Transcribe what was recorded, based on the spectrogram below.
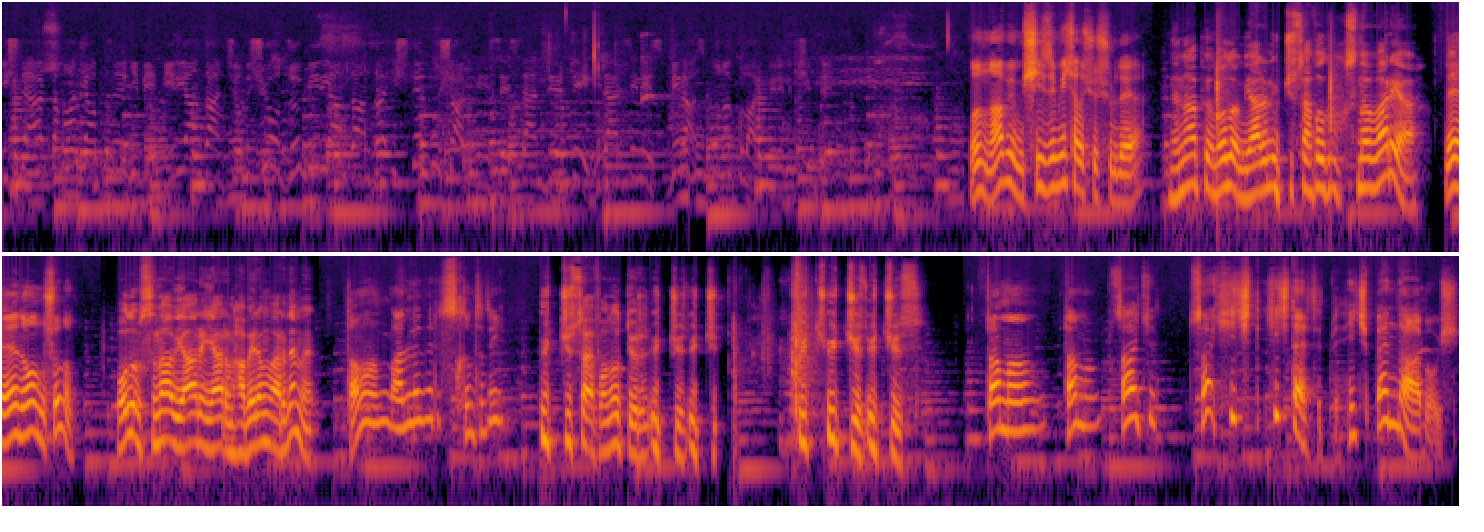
İşte her zaman yaptığı gibi bir yandan çalışıyordu, bir yandan da işte bu şarkıyı seslendirdi. Dilerseniz biraz ona kulak verelim şimdi. Oğlum ne yapıyorsun? Bir şey izlemeye çalışıyoruz şurada ya. Ne ne yapıyorsun oğlum? Yarın 300 sayfalık hukuk sınavı var ya. Ee ne olmuş oğlum? Oğlum sınav yarın yarın haberin var değil mi? Tamam hallederiz. Sıkıntı değil. 300 sayfa not diyoruz. 300 300. 3 300 300. Tamam. Tamam. Sakin. Sakin. Hiç hiç dert etme. Hiç ben de abi o iş.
